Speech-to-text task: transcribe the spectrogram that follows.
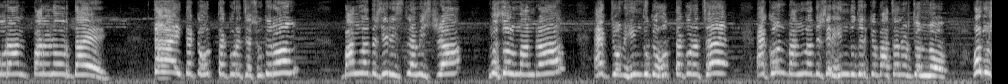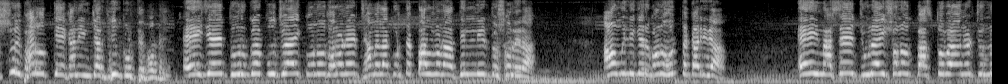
কোরআন পালানোর দায়ে, তারাই তাকে হত্যা করেছে। সুতরাং বাংলাদেশের ইসলামিস্টরা, মুসলমানরা একজন হিন্দুকে হত্যা করেছে। এখন বাংলাদেশের হিন্দুদেরকে বাঁচানোর জন্য অবশ্যই ভারতকে এখানে ইন্টারভিন করতে হবে। এই যে দুর্গা পূজায় কোনো ধরনের ঝামেলা করতে পারল না দিল্লির দোসরেরা আওয়ামী লীগের গণহত্যাকারীরা এই মাসে জুলাই সনদ বাস্তবায়নের জন্য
